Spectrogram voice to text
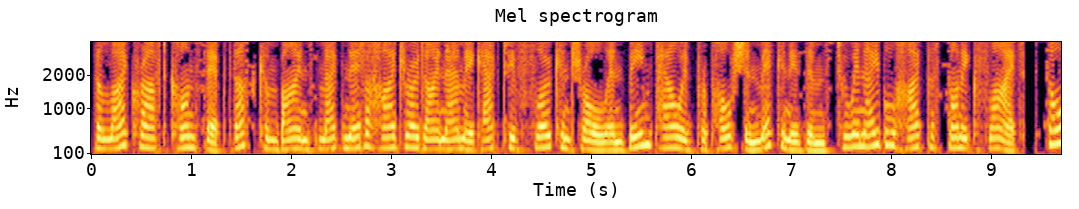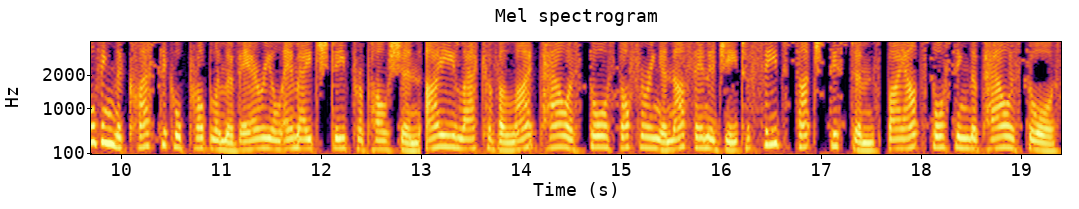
The Lightcraft concept thus combines magnetohydrodynamic active flow control and beam-powered propulsion mechanisms to enable hypersonic flight, solving the classical problem of aerial MHD propulsion i.e. lack of a light power source offering enough energy to feed such systems by outsourcing the power source.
